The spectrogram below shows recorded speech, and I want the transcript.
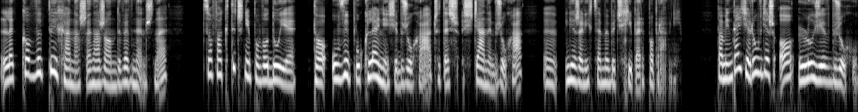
lekko wypycha nasze narządy wewnętrzne, co faktycznie powoduje to uwypuklenie się brzucha, czy też ściany brzucha, y, jeżeli chcemy być hiperpoprawni. Pamiętajcie również o luzie w brzuchu.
